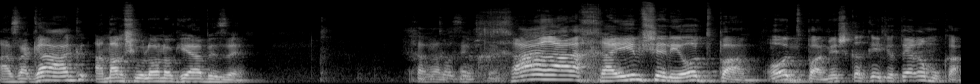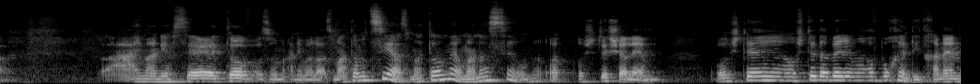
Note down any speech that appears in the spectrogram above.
הזגג אמר שהוא לא נוגע בזה. חרא על החיים שלי עוד פעם, עוד פעם, יש קרקעית יותר עמוקה. איי, מה אני עושה? טוב, אז הוא- אני אומר לו, אז מה אתה מציע? אז מה אתה אומר? מה נעשה? הוא אומר, "או- או שתשלם, או, שת, או שתדבר עם הרב בוחן, תתחנן,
